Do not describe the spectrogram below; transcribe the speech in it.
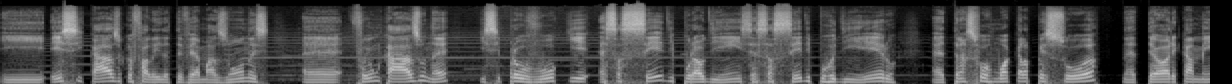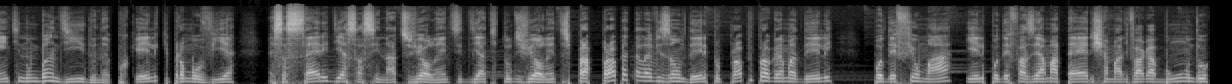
E esse caso que eu falei da TV Amazonas é, foi um caso, né, e se provou que essa sede por audiência, essa sede por dinheiro, é, transformou aquela pessoa, né, teoricamente, num bandido, né, porque ele que promovia essa série de assassinatos violentos e de atitudes violentas para a própria televisão dele, para o próprio programa dele poder filmar e ele poder fazer a matéria e chamar de vagabundo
